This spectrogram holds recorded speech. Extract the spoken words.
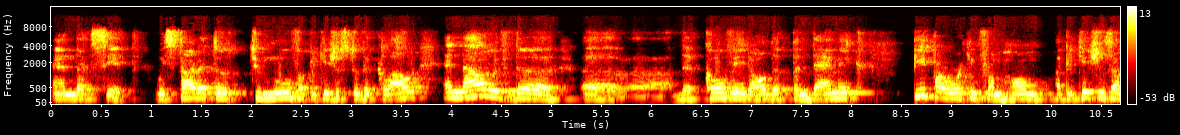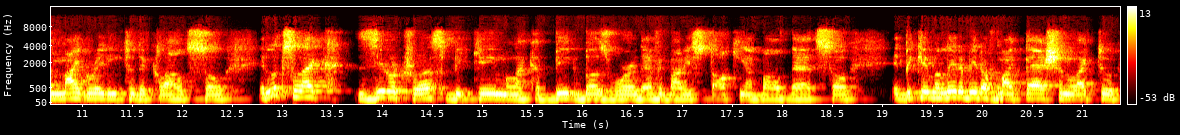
and that's it. We started to to move applications to the cloud and now with the uh, uh, the covid all the pandemic people are working from home applications are migrating to the cloud so it looks like zero trust became like a big buzzword. Everybody's talking about that so it became a little bit of my passion, like to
